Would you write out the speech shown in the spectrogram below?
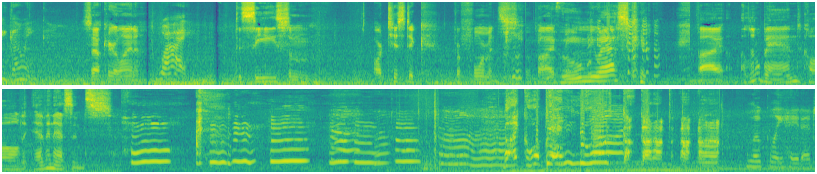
we going? South Carolina. Why? To see some artistic performance. By whom, you ask? By a little band called Evanescence. Like a Locally hated.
